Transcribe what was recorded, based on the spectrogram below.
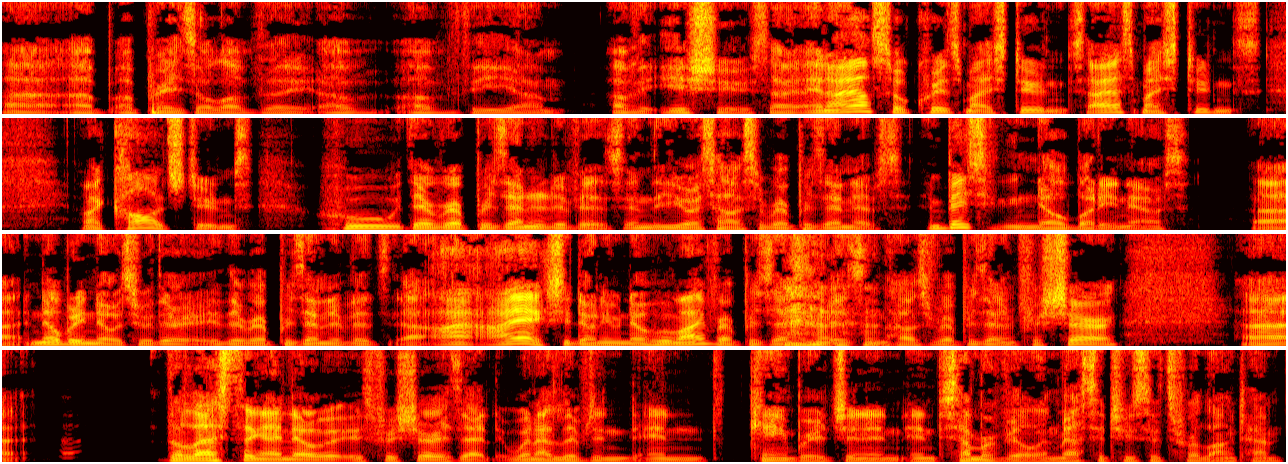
uh, appraisal of the of of the um, of the issues. Uh, and I also quiz my students. I ask my students, my college students, who their representative is in the U.S. House of Representatives. And basically nobody knows. Uh, nobody knows who their their representative is. I, I actually don't even know who my representative is in the House of Representatives for sure. Uh, the last thing I know is for sure is that when I lived in, in Cambridge and in, in Somerville in Massachusetts for a long time,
